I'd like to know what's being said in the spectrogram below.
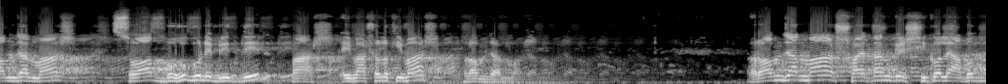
রমজান মাস সব বহুগুণে বৃদ্ধির মাস। এই মাস হলো কি মাস? রমজান মাস। রমজান মাস শয়তানকে শিকলে আবদ্ধ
